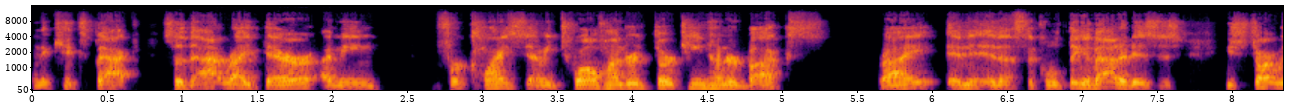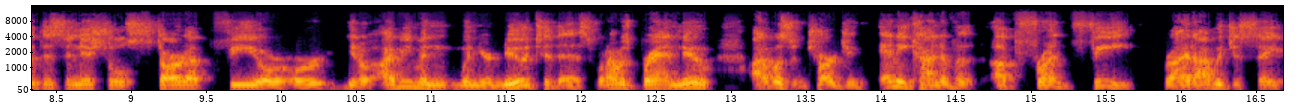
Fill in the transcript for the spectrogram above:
and it kicks back. So that right there, I mean, for clients, I mean, 1200 1300 bucks right? And that's the cool thing about it is, is you start with this initial startup fee, or, or you know, I've even when you're new to this, when I was brand new, I wasn't charging any kind of an upfront fee, right? I would just say,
